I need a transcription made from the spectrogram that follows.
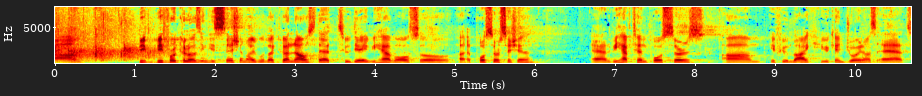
Um, be before closing this session, I would like to announce that today we have also a poster session, and we have 10 posters. Um, if you like, you can join us at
